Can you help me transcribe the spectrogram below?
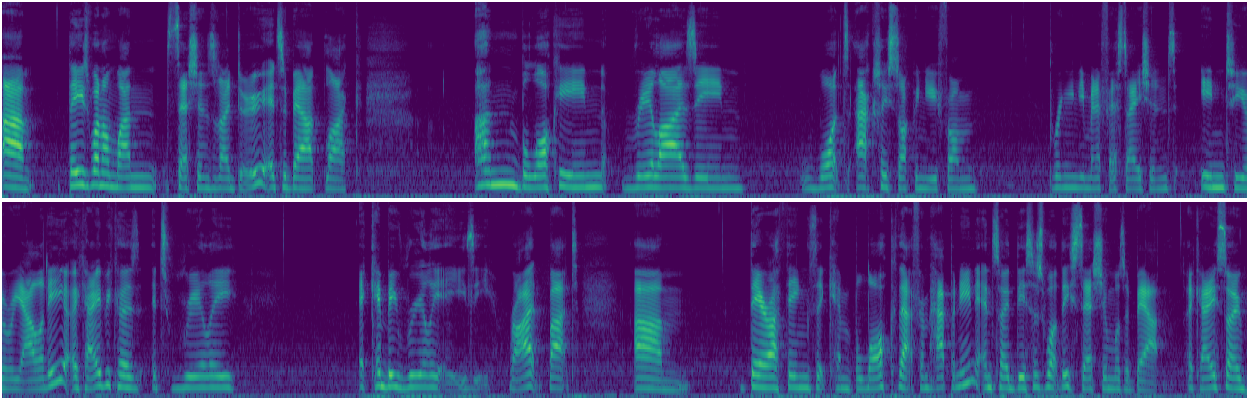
um, these one on one sessions that I do, it's about like unblocking, realizing what's actually stopping you from bringing your manifestations into your reality, okay? Because it's really, it can be really easy, right? But um, there are things that can block that from happening. And so this is what this session was about, okay? So,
